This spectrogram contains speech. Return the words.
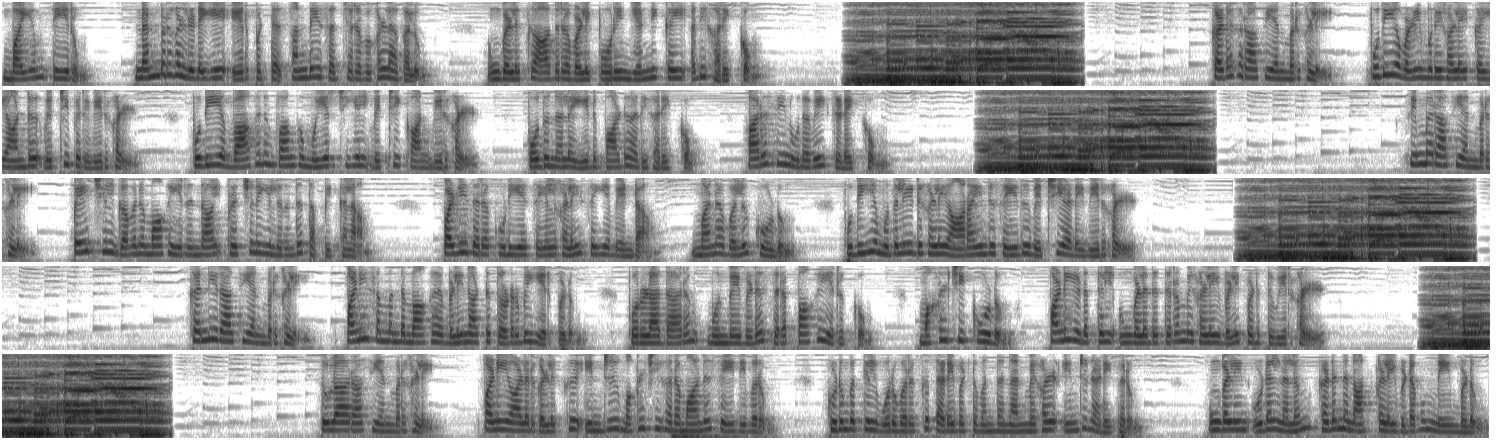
பயம் தீரும். நண்பர்களிடையே ஏற்பட்ட சண்டை சச்சரவுகள் அகலும். உங்களுக்கு ஆதரவளிப்போரின் எண்ணிக்கை அதிகரிக்கும். கடகராசி அன்பர்களே புதிய வழிமுறைகளை கையாண்டு வெற்றி பெறுவீர்கள். புதிய வாகனம் வாங்கும் முயற்சியில் வெற்றி காண்பீர்கள். பொதுநல ஈடுபாடு அதிகரிக்கும். அரசின் உதவி கிடைக்கும். சிம்மராசி அன்பர்களே பேச்சில் கவனமாக இருந்தால் பிரச்சனையிலிருந்து தப்பிக்கலாம். பழி தரக்கூடிய செயல்களை செய்ய வேண்டாம். மனவலு கூடும். புதிய முதலீடுகளை ஆராய்ந்து செய்து வெற்றி அடைவீர்கள். கன்னிராசி அன்பர்களே பணி சம்பந்தமாக வெளிநாட்டு தொடர்பு ஏற்படும். பொருளாதாரம் முன்பை விட சிறப்பாக இருக்கும். மகிழ்ச்சி கூடும். பணியிடத்தில் உங்களது திறமைகளை வெளிப்படுத்துவீர்கள். துளாராசி அன்பர்களே பணியாளர்களுக்கு இன்று மகிழ்ச்சிகரமான செய்தி வரும். குடும்பத்தில் ஒருவருக்கு தடைபட்டு வந்த நன்மைகள் இன்று நடைபெறும். உங்களின் உடல் நலம் கடந்த நாட்களை விடவும் மேம்படும்.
